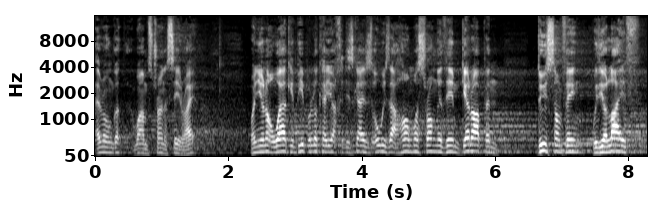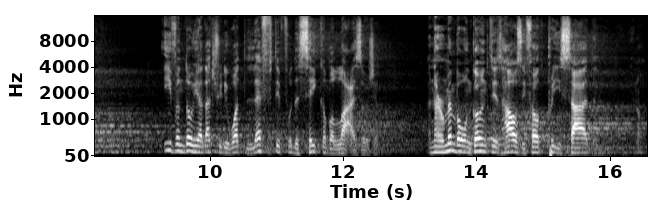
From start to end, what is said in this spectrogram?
everyone got what I'm trying to say, right? When you're not working, people look at you, ah, this guy is always at home, what's wrong with him? Get up and do something with your life. Even though he had actually what left it for the sake of Allah Azza And I remember when going to his house, he felt pretty sad. And, you know.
